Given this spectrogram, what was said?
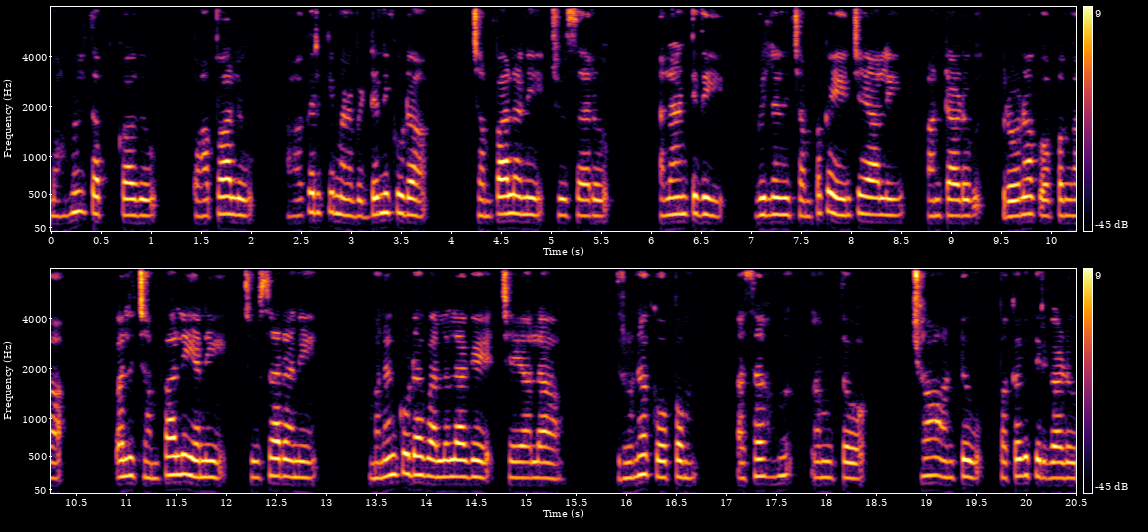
మామూలు తప్పు కాదు. పాపాలు. ఆఖరికి మన బిడ్డని కూడా చంపాలని చూశారు. అలాంటిది వీళ్ళని చంపక ఏం చేయాలి? అంటాడు ద్రోణ కోపంగా. వాళ్ళు చంపాలి అని చూశారని మనం కూడా వాళ్ళలాగే చేయాలా? ద్రోణ కోపం, అసహనంతో ఛా అంటూ పక్కకు తిరిగాడు.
